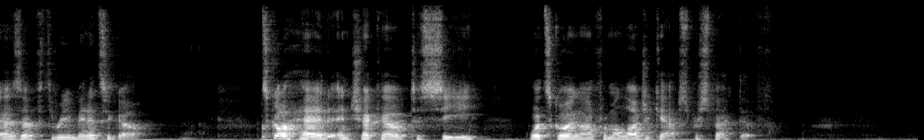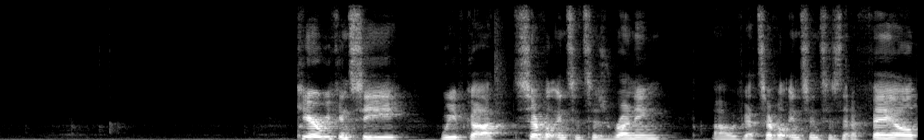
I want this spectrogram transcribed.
as of three minutes ago. Let's go ahead and check out to see what's going on from a Logic Apps perspective. Here we can see we've got several instances running. Uh, we've got several instances that have failed.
